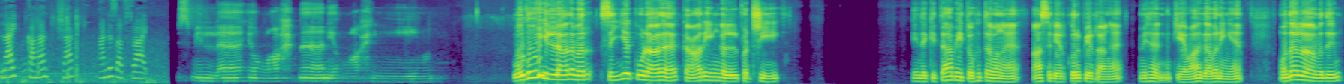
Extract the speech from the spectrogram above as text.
Like comment share and subscribe உது இல்லாதவர் செய்யக்கூடாத காரியங்கள் பற்றி இந்த கித்தாபை தொகுத்தவங்க ஆசிரியர் குறிப்பிடுறாங்க. மிக முக்கியமாக கவனிங்க. முதலாவது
